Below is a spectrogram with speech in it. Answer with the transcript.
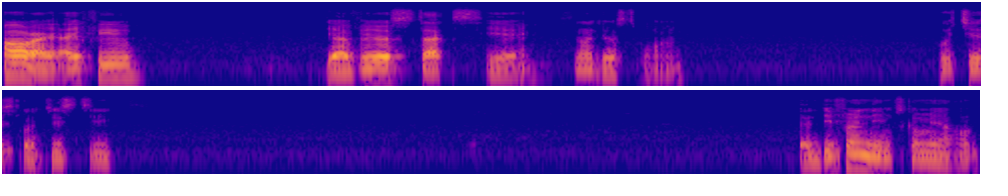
all right i feel there are various stacks here. It's not just one purchase logistics there are different names coming out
